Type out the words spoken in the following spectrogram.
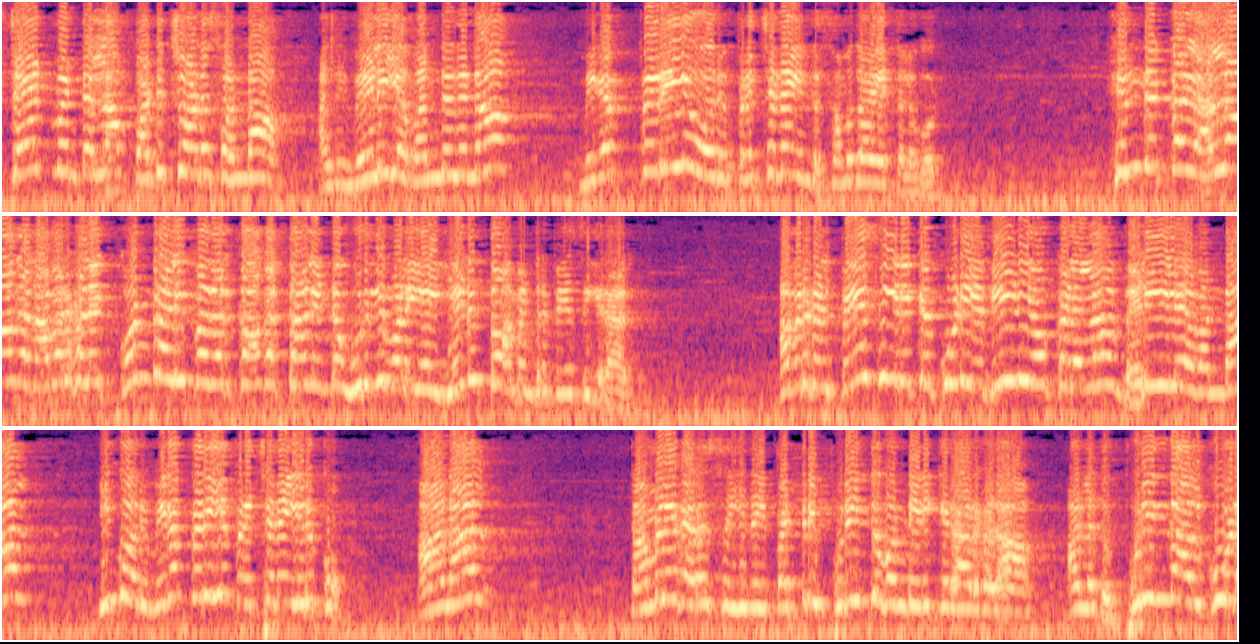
ஸ்டேட்மெண்ட் எல்லாம் படிச்சோன்னு சொன்னா அது வெளியே வந்ததுன்னா மிகப்பெரிய ஒரு பிரச்சனை இந்த சமுதாயத்துல வரும். இந்துக்கள் அல்லாத நபர்களை கொன்றளிப்பதற்காகத்தான் இந்த உறுதிமொழியை எடுத்தோம் என்று பேசுகிறார்கள். அவர்கள் பேசி இருக்கக்கூடிய வீடியோக்கள் எல்லாம் வெளியிலே வந்தால் இங்கு ஒரு மிகப்பெரிய பிரச்சனை இருக்கும். ஆனால் தமிழக அரசு இதை பற்றி புரிந்து கொண்டிருக்கிறார்களா? அல்லது புரிந்தால் கூட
